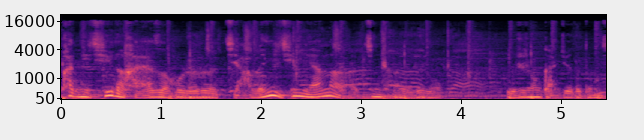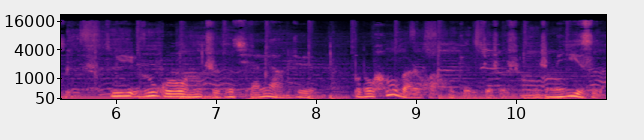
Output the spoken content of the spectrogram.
叛逆期的孩子，或者是假文艺青年那儿，经常有这种有这种感觉的东西。所以，如果我们只读前两句，不读后边的话，会觉得这首诗没什么意思的。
